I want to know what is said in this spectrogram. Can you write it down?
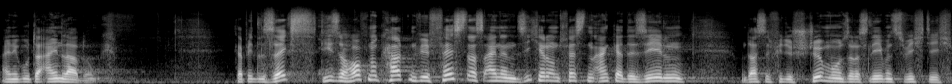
eine gute Einladung. Kapitel 6. Diese Hoffnung halten wir fest als einen sicheren und festen Anker der Seelen und das ist für die Stürme unseres Lebens wichtig.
